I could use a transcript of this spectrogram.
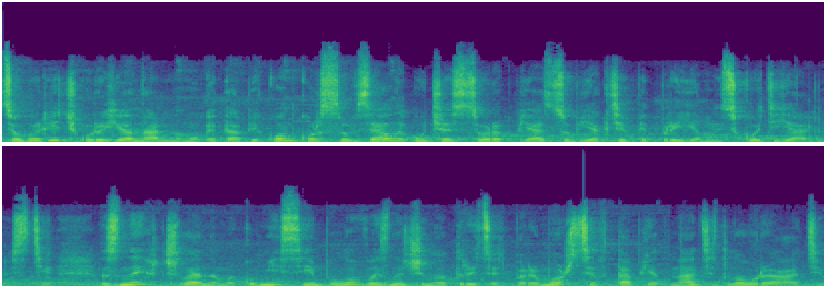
Цьогоріч у регіональному етапі конкурсу взяли участь 45 суб'єктів підприємницької діяльності. З них членами комісії було визначено 30 переможців та 15 лауреатів.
